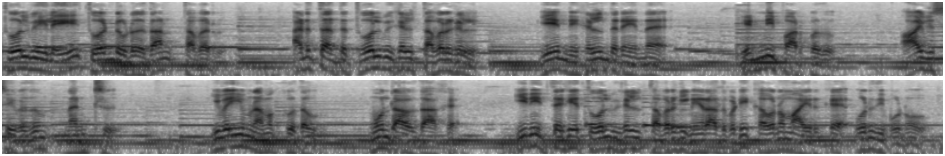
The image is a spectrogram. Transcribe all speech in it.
தோல்வியிலேயே தோண்டு விடுவதுதான் தவறு. அடுத்து அந்த தோல்விகள் தவறுகள் ஏன் நிகழ்ந்தன என எண்ணி பார்ப்பதும் ஆய்வு செய்வதும் நன்று. இவையும் நமக்கு உதவும். மூன்றாவதாக இனி இத்தகைய தோல்விகள் தவறுகள் நேராதபடி கவனமாயிருக்க உறுதி பூணுவோம்.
